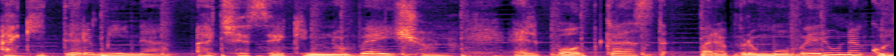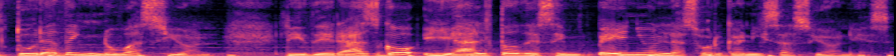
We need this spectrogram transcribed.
Aquí termina HSEC Innovation, el podcast para promover una cultura de innovación, liderazgo y alto desempeño en las organizaciones.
